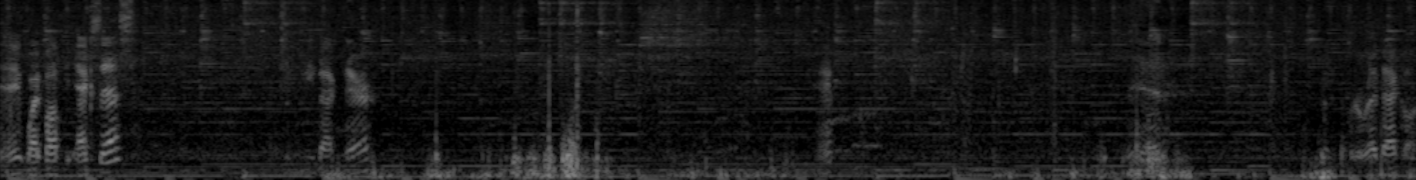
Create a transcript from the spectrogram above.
Okay, wipe off the excess. Be back there. Okay. And put it right back on.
